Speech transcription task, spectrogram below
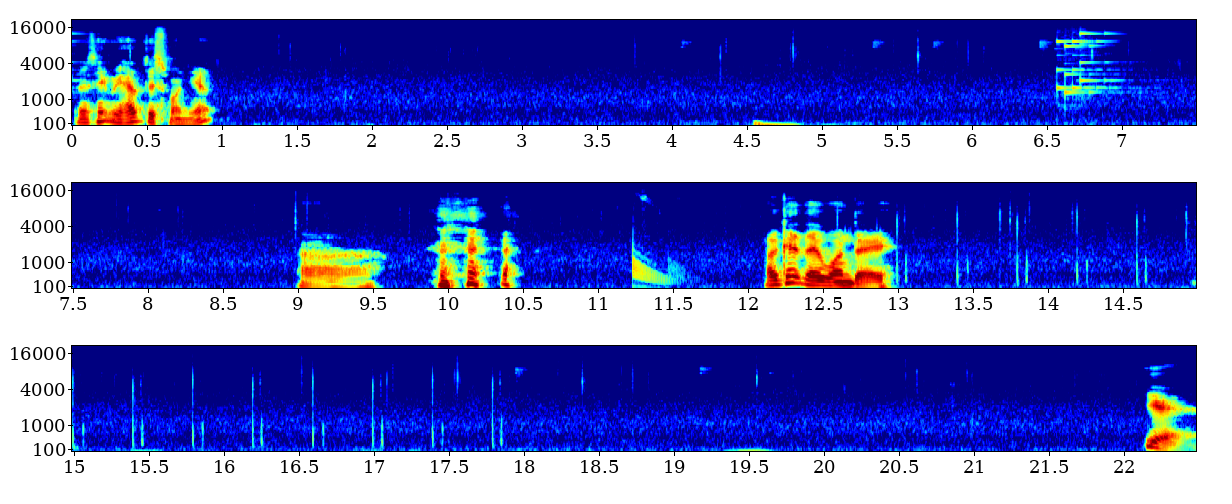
I don't think we have this one yet. Ah. I'll get there one day. Yeah.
